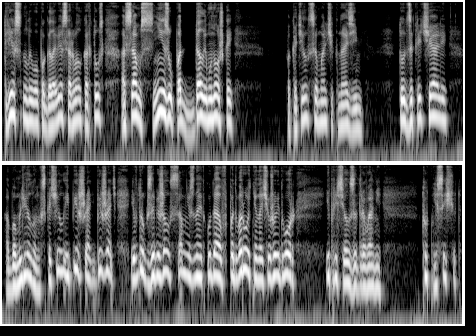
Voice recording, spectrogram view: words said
треснул его по голове, сорвал картуз, а сам снизу поддал ему ножкой. Покатился мальчик на земь. Тут закричали — Обомлел он, вскочил и бежать, бежать, и вдруг забежал сам не знает куда, в подворотню на чужой двор, и присел за дровами. Тут не сыщут,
